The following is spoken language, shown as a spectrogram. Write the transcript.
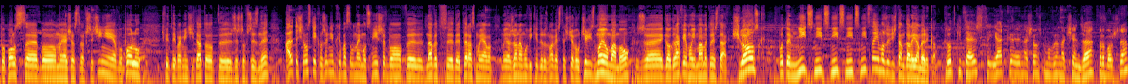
po Polsce, bo moja siostra w Szczecinie, ja w Opolu, świętej pamięci tato e, Rzeszczowszczyzny, ale te śląskie korzenie chyba są najmocniejsze, bo e, nawet e, teraz moja, moja żona mówi, kiedy rozmawia z teściową, czyli z moją mamą, że geografia mojej mamy to jest tak, Śląsk, potem nic, nic, nic, nic, nic, no i może gdzieś tam dalej Ameryka. Krótki test, jak e, na Śląsku mówią na księdza, proboszcza?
